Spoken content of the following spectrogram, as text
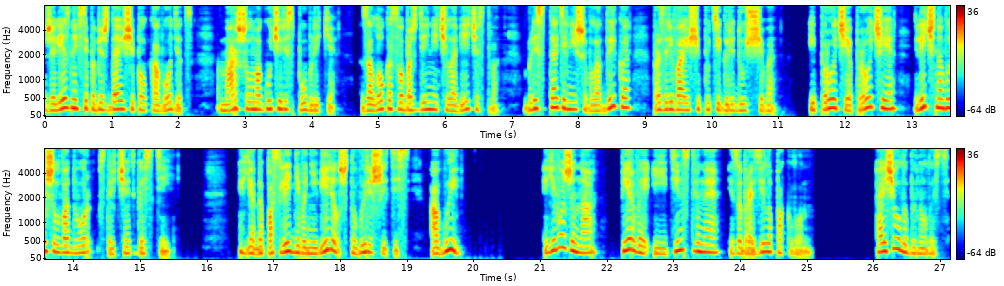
железный всепобеждающий полководец, маршал могучей республики, залог освобождения человечества, блистательнейший владыка, прозревающий пути грядущего — и прочее-прочее, лично вышел во двор встречать гостей. «Я до последнего не верил, что вы решитесь, а вы...» Его жена, первая и единственная, изобразила поклон. А еще улыбнулась.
